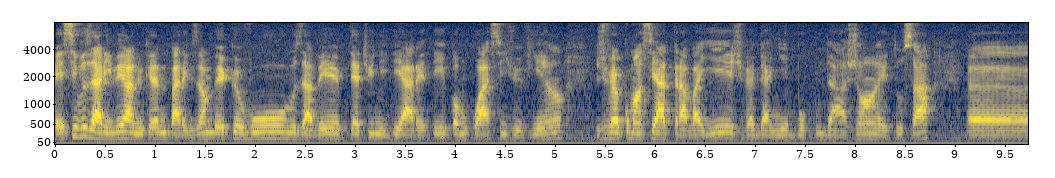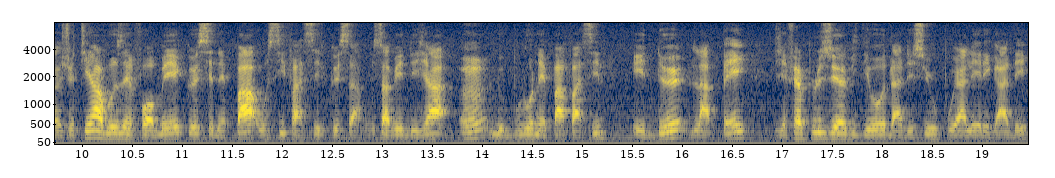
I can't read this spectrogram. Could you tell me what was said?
Et si vous arrivez en Ukraine, par exemple, et que vous, avez peut-être une idée arrêtée, comme quoi, si je viens, je vais commencer à travailler, je vais gagner beaucoup d'argent et tout ça, euh, je tiens à vous informer que ce n'est pas aussi facile que ça. Vous savez déjà, un, le boulot n'est pas facile, et deux, la paye. J'ai fait plusieurs vidéos là-dessus, vous pouvez aller regarder.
